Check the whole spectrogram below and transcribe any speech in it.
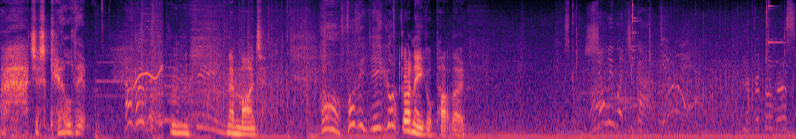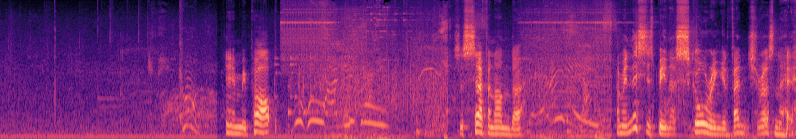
Ah, I just killed it. Mm, never mind. Oh, for the eagle. Got an eagle putt though. Show me what you got. You can do this. Come on. In me pop. Woohoo, an eagle. It's a seven under. I mean, this has been a scoring adventure, hasn't it?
